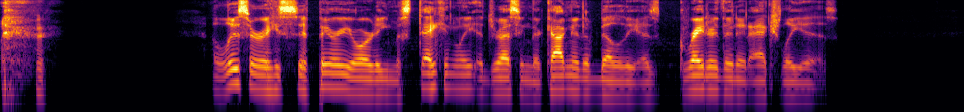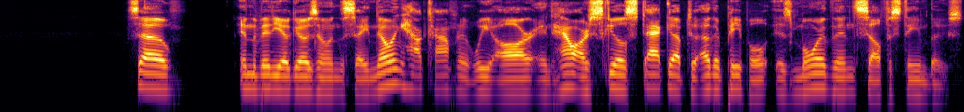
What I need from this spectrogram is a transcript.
illusory superiority, mistakenly addressing their cognitive ability as greater than it actually is. So, in the video goes on to say knowing how confident we are and how our skills stack up to other people is more than self-esteem boost.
